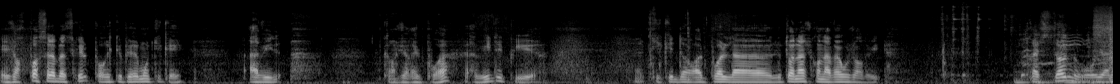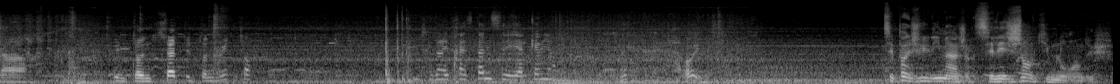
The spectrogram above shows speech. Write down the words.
Et je repasse à la bascule pour récupérer mon ticket. À vide. Quand j'aurai le poids, à vide. Et puis, euh, le ticket donnera le poids, le tonnage qu'on avait aujourd'hui. 13 tonnes, oh, il y en a une tonne 7, une tonne 8. là. Parce que dans les 13 tonnes, c'est- il y a le camion. Ah oui. C'est pas que j'ai eu l'image, c'est les gens qui me l'ont rendu.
